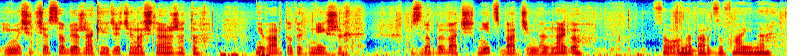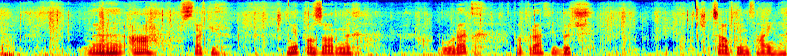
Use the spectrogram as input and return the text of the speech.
I myślicie sobie, że jak jedziecie na Ślęże, to nie warto tych mniejszych zdobywać. Nic bardziej mylnego. Są one bardzo fajne. E, A z takich niepozornych górek potrafi być całkiem fajny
